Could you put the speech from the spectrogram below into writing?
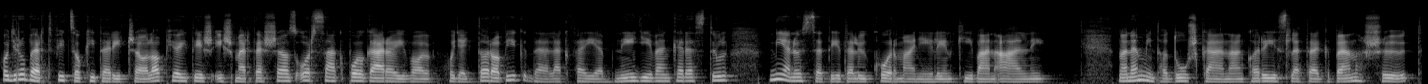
hogy Robert Fico kiterítse a lapjait és ismertesse az ország polgáraival, hogy egy darabig, de legfeljebb négy éven keresztül milyen összetételű kormány élén kíván állni. Na nem mintha dúskálnánk a részletekben, sőt,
